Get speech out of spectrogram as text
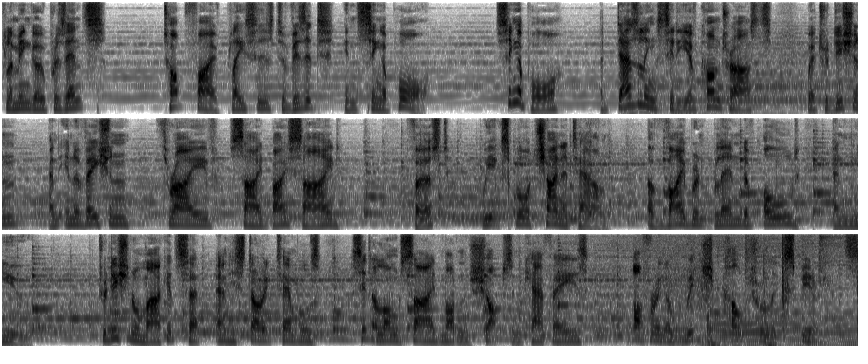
Flamingo presents Top 5 Places to Visit in Singapore. Singapore, a dazzling city of contrasts where tradition and innovation thrive side by side. First, we explore Chinatown, a vibrant blend of old and new. Traditional markets and historic temples sit alongside modern shops and cafes, offering a rich cultural experience.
